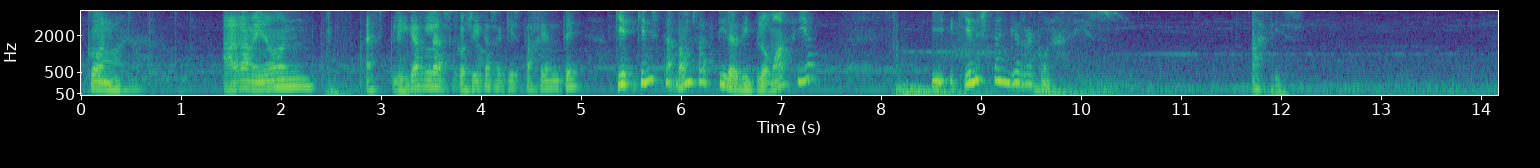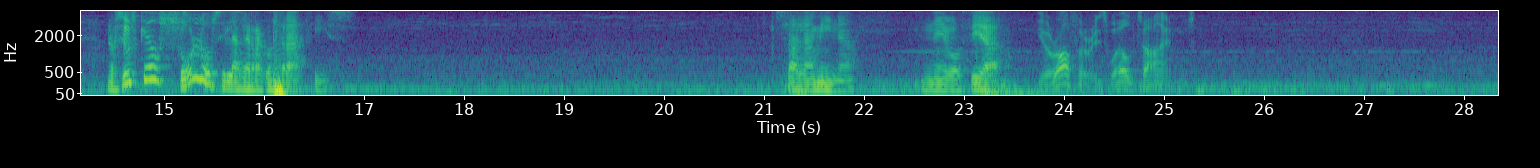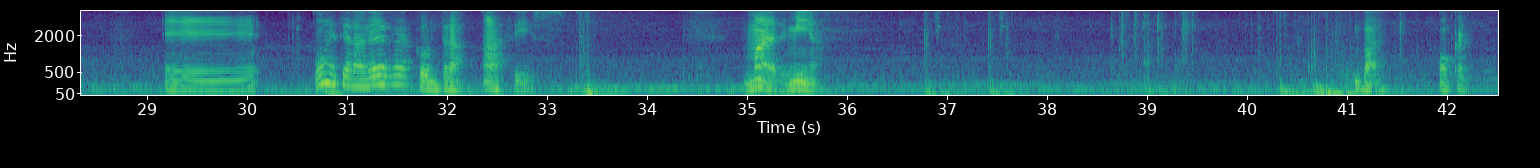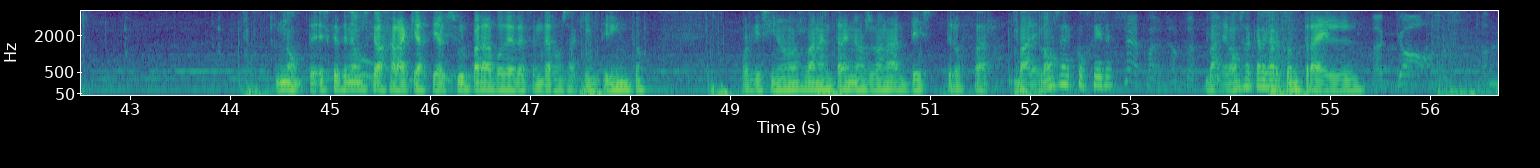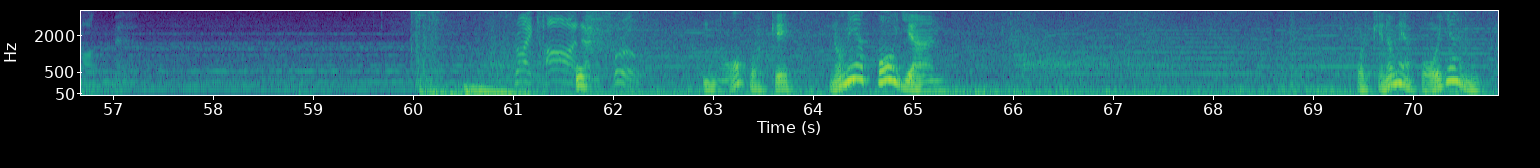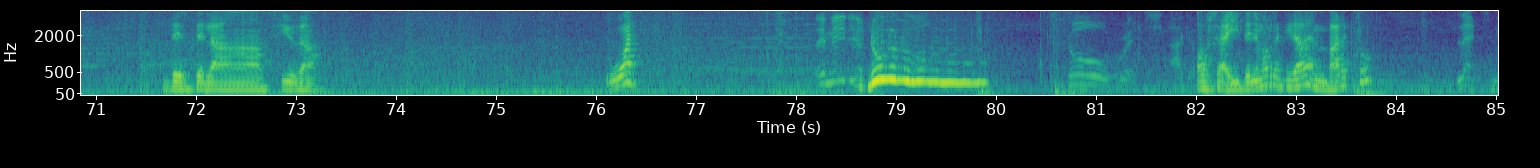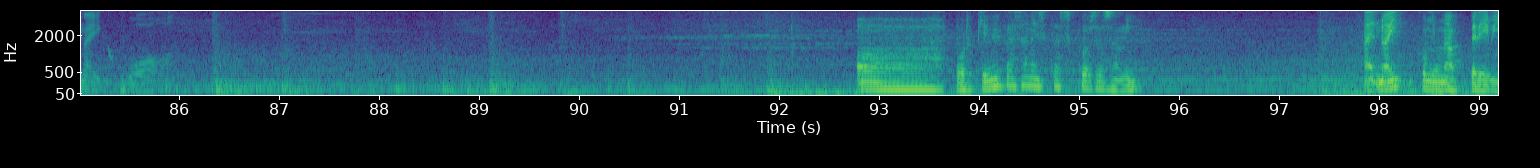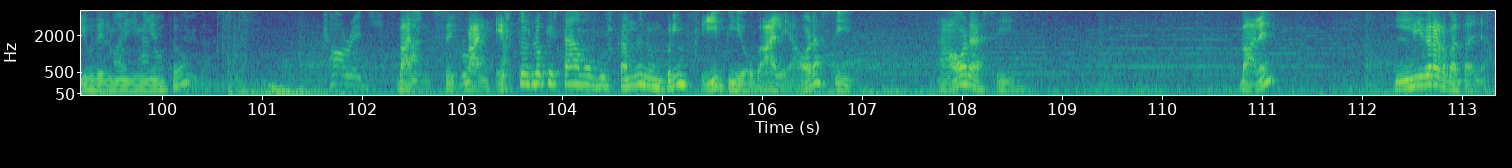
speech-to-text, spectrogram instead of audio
Con Agamenón a explicar las cositas aquí a esta gente. ¿Quién, ¿Quién, está? Vamos a tirar diplomacia. ¿Y quién está en guerra con Acis? Acis. Nos hemos quedado solos en la guerra contra Acis. Salamina. Negociar. Your offer is well timed. Eh, Únete a la guerra contra Acis. Madre mía. Vale, ok. No, es que tenemos que bajar aquí hacia el sur para poder defendernos aquí en Tirinto. Porque si no nos van a entrar y nos van a destrozar. Vale, vamos a coger... Vale, vamos a cargar contra el... No, ¿por qué? No me apoyan. ¿Por qué no me apoyan? Desde la ciudad. What? No, no, no, no, no, no, no. O sea, ¿y tenemos retirada en barco? Oh, ¿Por qué me pasan estas cosas a mí? ¿No hay como una preview del movimiento? Vale, sí, vale. Esto es lo que estábamos buscando en un principio. Vale, ahora sí. Ahora sí. Vale. Liberar batalla.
